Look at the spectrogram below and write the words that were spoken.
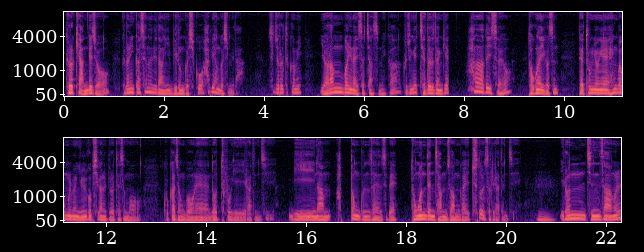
그렇게 안 되죠. 그러니까 새누리당이 미룬 것이고 합의한 것입니다. 실제로 특검이 11번이나 있었지 않습니까? 그 중에 제대로 된 게 하나라도 있어요. 더구나 이것은 대통령의 행방불명 7시간을 비롯해서 뭐 국가정보원의 노트북이라든지 미남 합동군사연습에 동원된 잠수함과의 추돌설이라든지 음. 이런 진상을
